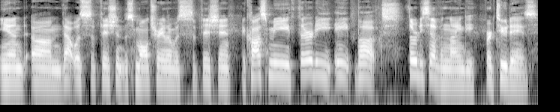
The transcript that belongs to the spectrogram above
And um, that was sufficient. The small trailer was sufficient. It cost me 38 bucks, 37.90 for two days.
